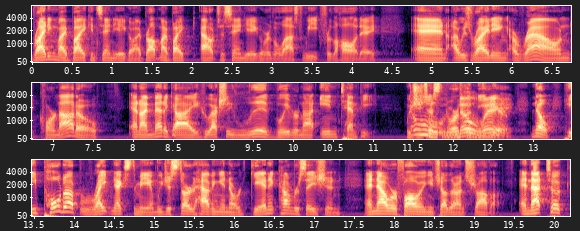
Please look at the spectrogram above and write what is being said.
riding my bike in San Diego. I brought my bike out to San Diego over the last week for the holiday, and I was riding around Coronado and I met a guy who actually lived, believe it or not, in Tempe, which Ooh, is just north no of me way. here. No, he pulled up right next to me, and we just started having an organic conversation. And now we're following each other on Strava, and that took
